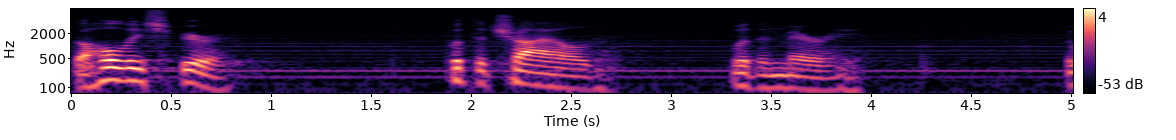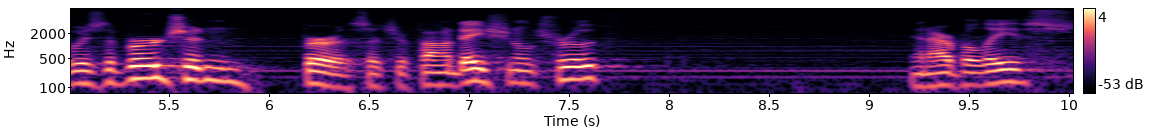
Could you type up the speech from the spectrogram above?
The Holy Spirit put the child within Mary. It was the virgin birth, such a foundational truth in our beliefs.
